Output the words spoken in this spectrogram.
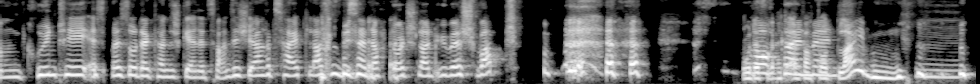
ähm, Grüntee-Espresso, der kann sich gerne 20 Jahre Zeit lassen, bis er nach Deutschland überschwappt. Oder vielleicht einfach dort Mensch. bleiben. Hm.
